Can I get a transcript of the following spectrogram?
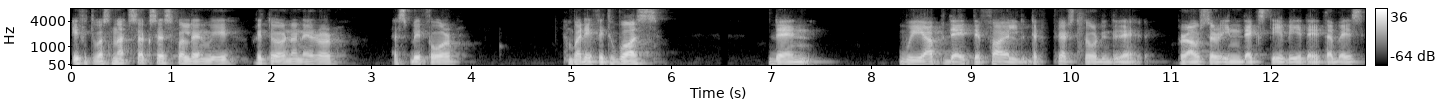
if it was not successful, then we return an error as before. But if it was, then we update the file that gets stored in the browser index DB database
